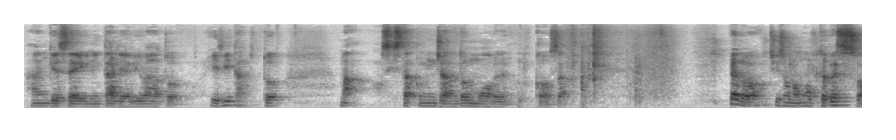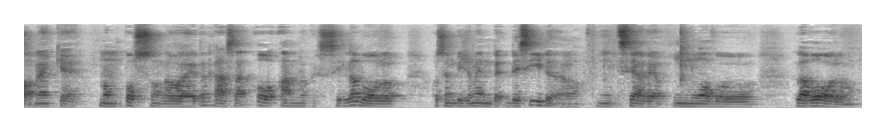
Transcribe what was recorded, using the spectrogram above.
Anche se in Italia è arrivato in ritardo, ma si sta cominciando a muovere qualcosa. Però ci sono molte persone che non possono lavorare da casa o hanno perso il lavoro o semplicemente desiderano iniziare un nuovo lavoro,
